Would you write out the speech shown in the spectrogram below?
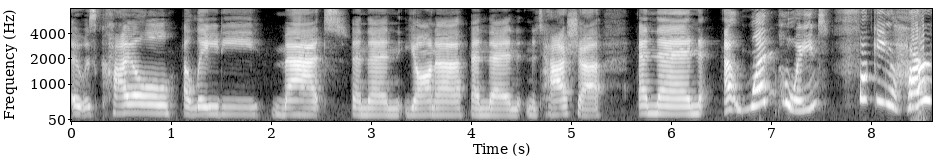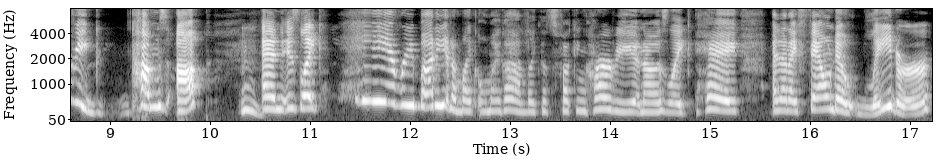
it was Kyle, a lady, Matt, and then Yana, and then Natasha. And then at one point, fucking Harvey comes up Mm. and is like, hey, everybody. And I'm like, oh my God, like, that's fucking Harvey. And I was like, hey. And then I found out later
